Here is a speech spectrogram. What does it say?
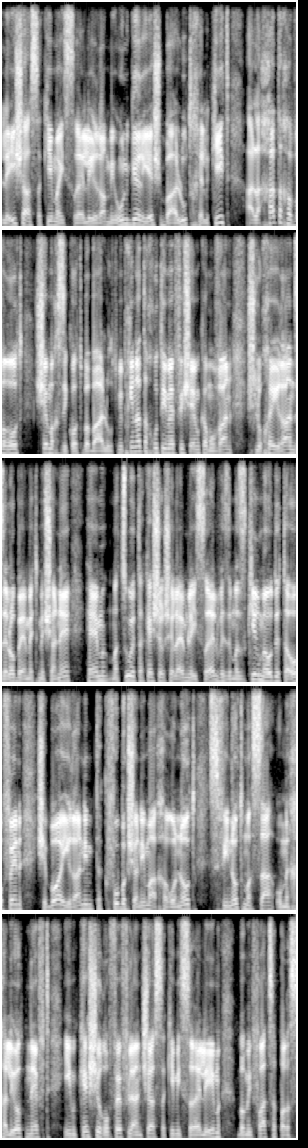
לאיש העסקים הישראלי רמי אונגר יש בעלות חלקית על אחת החברות שמחזיקות בבעלות. מבחינת החות'ים אפי שהם כמובן שלוחי איראן זה לא באמת משנה, הם מצאו את הקשר שלהם לישראל וזה מזכיר מאוד את האופן שבו האיראנים תקפו בשנים האחרונות ספינות מסע ומכליות נפט עם קשר רופף לאנשי עסקים ישראלים במפרץ הפרסי.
